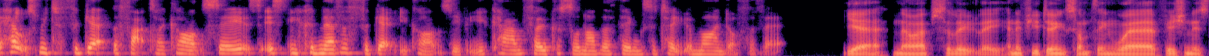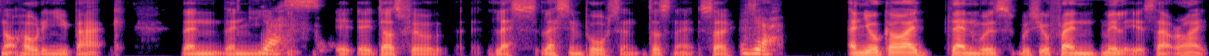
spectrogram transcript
it helps me to forget the fact I can't see. It's, it's you can never forget you can't see, but you can focus on other things to take your mind off of it. Yeah, no, absolutely. And if you're doing something where vision is not holding you back, then then you, yes, it, it does feel less less important, doesn't it? So yeah. And your guide then was was your friend Millie, is that right?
